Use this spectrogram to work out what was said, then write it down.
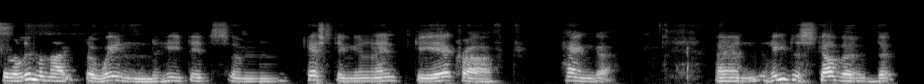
to eliminate the wind, he did some testing in an empty aircraft hangar. And he discovered that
